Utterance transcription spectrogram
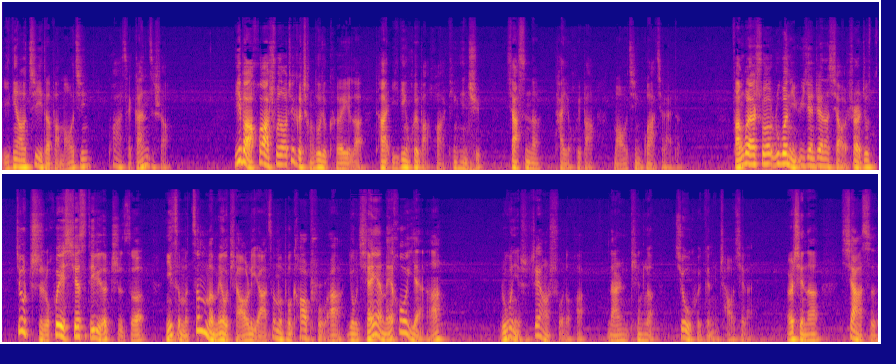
一定要记得把毛巾挂在杆子上。你把话说到这个程度就可以了，他一定会把话听进去。下次呢，他也会把毛巾挂起来的。反过来说，如果你遇见这样的小事儿，就就只会歇斯底里的指责，你怎么这么没有条理啊，这么不靠谱啊，有钱也没后眼啊。如果你是这样说的话，男人听了就会跟你吵起来，而且呢。下次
